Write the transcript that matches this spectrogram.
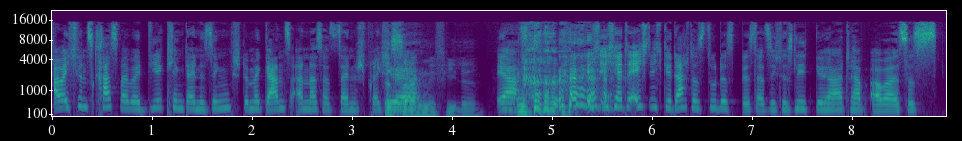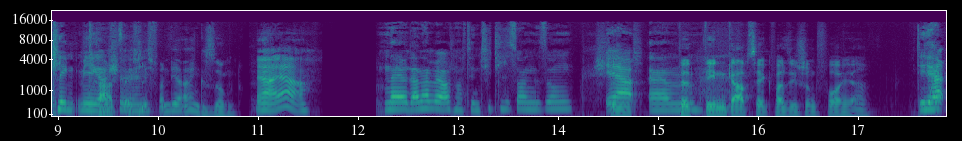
Aber ich finde es krass, weil bei dir klingt deine Singstimme ganz anders als deine das Sprechstimme. Ja. sagen mir viele. Ja. ich, ich hätte echt nicht gedacht, dass du das bist, als ich das Lied gehört habe, aber es ist, klingt mega Tatsächlich schön. von dir eingesungen. Ja, ja. Naja, dann haben wir auch noch den Titelsong gesungen. Stimmt. Ja. Ähm, Den gab's ja quasi schon vorher. Den, Ja. hat,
